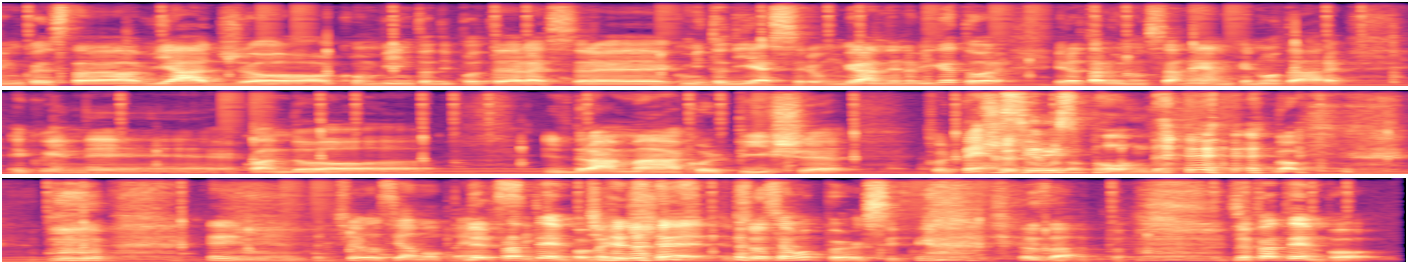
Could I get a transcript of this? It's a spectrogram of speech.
in questo viaggio convinto di poter essere, convinto di essere un grande navigatore, in realtà lui non sa neanche nuotare e quindi eh, quando il dramma colpisce, colpisce Percy duro. risponde. No. e niente, ce lo siamo persi. Nel frattempo, Ce lo Shelley, ce lo siamo persi. esatto. Nel frattempo,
